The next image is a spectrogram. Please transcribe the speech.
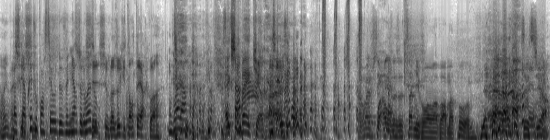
Oui, bah, Parce c'est- qu'après, faut penser au devenir de l'oiseau. c'est- l'oiseau qui t'enterre, quoi. Voilà. Avec son bec. Ah, moi, je sais que les oiseaux de Sam, ils vont avoir ma peau. hein. c'est sûr.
